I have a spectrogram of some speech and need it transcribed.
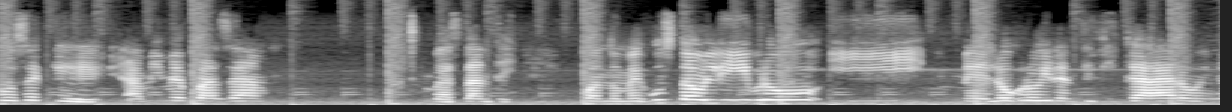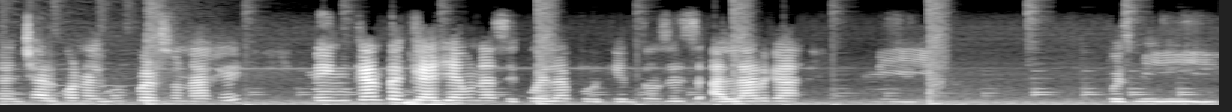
cosa que a mí me pasa bastante. Cuando me gusta un libro y me logro identificar o enganchar con algún personaje, me encanta que haya una secuela porque entonces alarga mi pues mi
